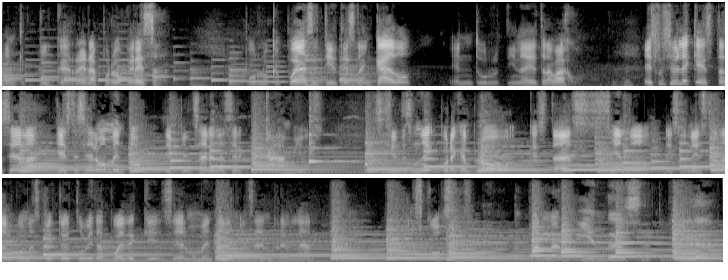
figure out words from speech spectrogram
en que tu carrera progresa, por lo que puedas sentirte estancado en tu rutina de trabajo. Es posible que, esta sea la- que este sea el momento de pensar en hacer cambios. Si sientes, una- por ejemplo, que estás siendo deshonesto en algún aspecto de tu vida, puede que sea el momento de pensar en revelar las cosas. tomar las riendas de tu vida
